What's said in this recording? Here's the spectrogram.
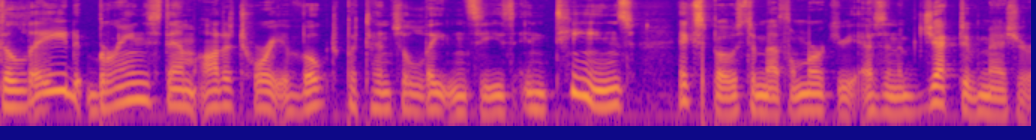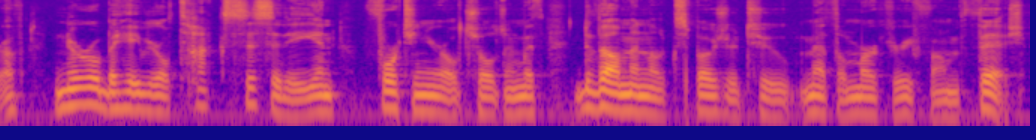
delayed brainstem auditory evoked potential latencies in teens exposed to methylmercury as an objective measure of neurobehavioral toxicity in 14-year-old children with developmental exposure to methylmercury from fish.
